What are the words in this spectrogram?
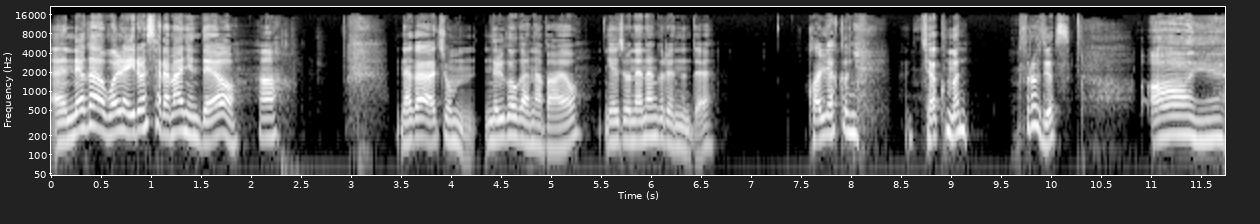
아, 내가 원래 이런 사람 아닌데요. 아, 내가 좀 늙어가나 봐요. 예전엔 안 그랬는데. 관략근이 자꾸만 풀어졌어. 아, 예.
